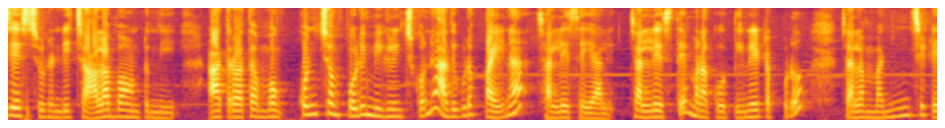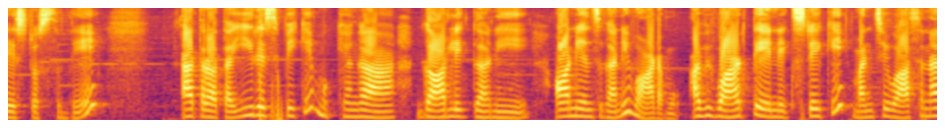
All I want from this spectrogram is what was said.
చేసి చూడండి చాలా బాగుంటుంది. ఆ తర్వాత కొంచెం పొడి మిగిలించుకొని అది కూడా పైన చల్లేసేయాలి. చల్లేస్తే మనకు తినేటప్పుడు చాలా మంచి టేస్ట్ వస్తుంది. ఆ తర్వాత ఈ రెసిపీకి ముఖ్యంగా గార్లిక్ కానీ ఆనియన్స్ కానీ వాడము. అవి వాడితే నెక్స్ట్ డేకి మంచి వాసన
